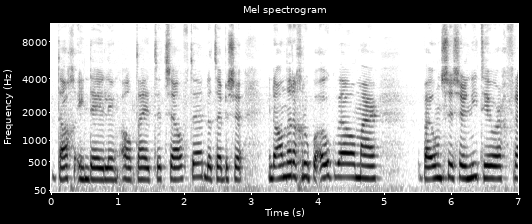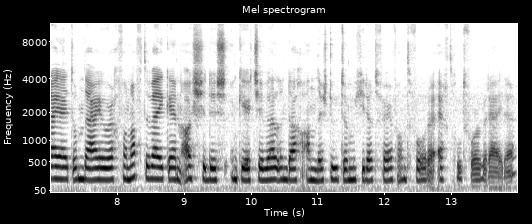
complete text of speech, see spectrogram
dagindeling altijd hetzelfde. Dat hebben ze in de andere groepen ook wel, maar bij ons is er niet heel erg vrijheid om daar heel erg van af te wijken. En als je dus een keertje wel een dag anders doet, dan moet je dat ver van tevoren echt goed voorbereiden.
